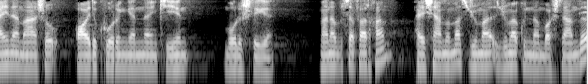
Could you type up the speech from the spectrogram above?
aynan mana shu oyni ko'ringandan keyin bo'lishligi. Mana bu safar ham payshanba emas juma juma kundan boshlandi.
